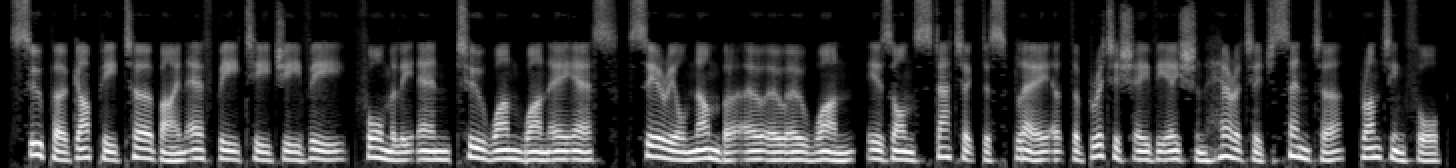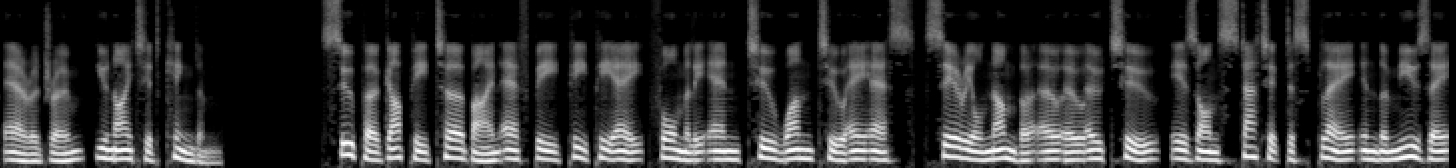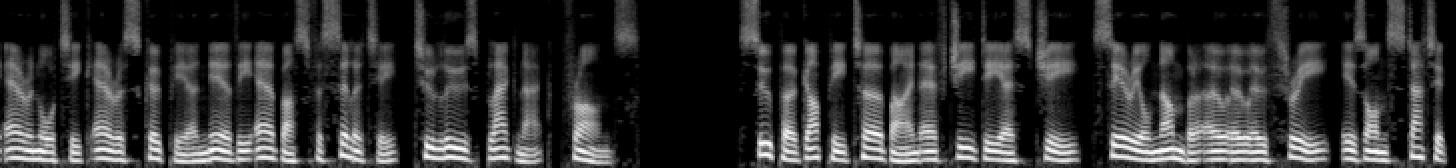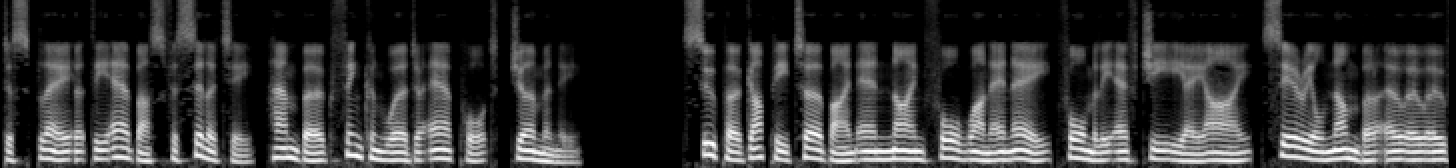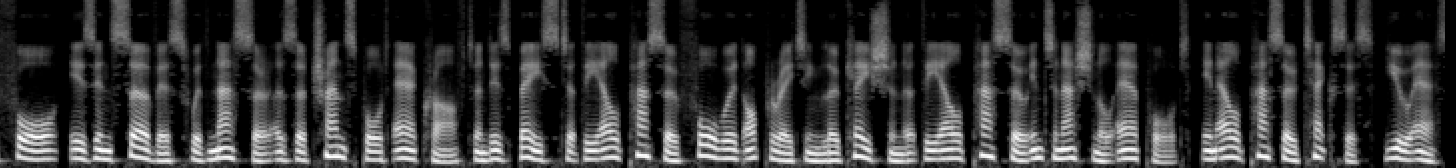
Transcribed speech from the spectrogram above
Super Guppy turbine FBTGV formerly N211AS, serial number 0001, is on static display at the British Aviation Heritage Centre, Bruntingthorpe Aerodrome, United Kingdom. Super Guppy turbine FBPPA formerly N212AS, serial number 0002, is on static display in the Musée Aéronautique Aéroscopia near the Airbus facility, Toulouse-Blagnac, France. Super Guppy turbine FGDSG, serial number 0003, is on static display at the Airbus facility, Hamburg-Finkenwerder Airport, Germany. Super Guppy turbine N941NA formerly FGEAI, serial number 0004, is in service with NASA as a transport aircraft and is based at the El Paso Forward operating location at the El Paso International Airport, in El Paso, Texas, U.S.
